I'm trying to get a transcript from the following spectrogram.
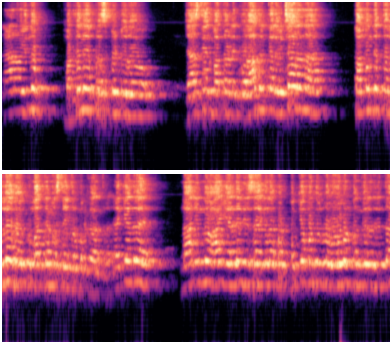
ನಾನು ಇನ್ನು ಮೊದಲನೇ ಪ್ರೆಸ್ ಬಿಟ್ಟರು ಜಾಸ್ತಿ ಏನು ಮಾತಾಡ್ಲಿಕ್ಕೆ ಆದ್ರೂ ಕೆಲವು ವಿಚಾರನ ತಮ್ಮ ಮುಂದೆ ತರಲೇಬೇಕು ಮಾಧ್ಯಮ ಸ್ನೇಹಿತರ ಮುಖಾಂತರ. ಯಾಕೆಂದ್ರೆ ನಾನಿನ್ನು ಆಗಿ ಎರಡೇ ದಿವಸ ಆಗಿಲ್ಲ ಬಟ್ ಮುಖ್ಯಮಂತ್ರಿಗಳು ಒಳಗೊಂಡು ಬಂದಿರೋದ್ರಿಂದ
